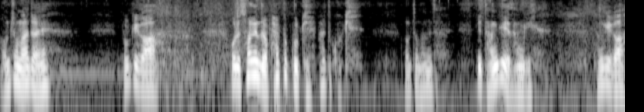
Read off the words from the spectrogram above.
엄청나죠, 예? 굵기가, 우리 성인들 팔뚝 굵기, 팔뚝 굵기. 엄청납니다. 이 단기예요, 단기. 단기가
